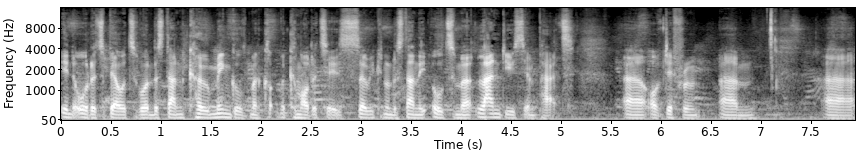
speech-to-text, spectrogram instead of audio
in order to be able to understand commingled commodities so we can understand the ultimate land use impact uh, of different um, uh,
